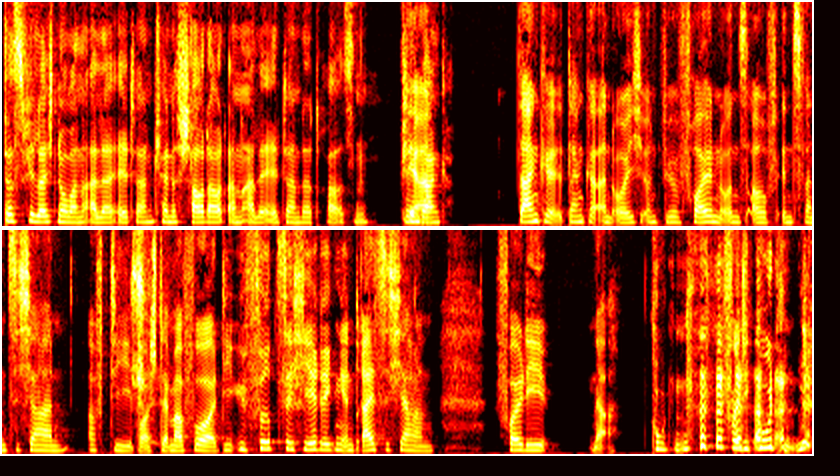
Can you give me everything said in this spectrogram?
das vielleicht nochmal an alle Eltern. Kleines Shoutout an alle Eltern da draußen. Vielen ja. Dank. Danke, danke an euch und wir freuen uns auf in 20 Jahren, auf die, boah, stell mal vor, die Ü40-Jährigen in 30 Jahren. Voll die, ja. Guten. Voll die Guten.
